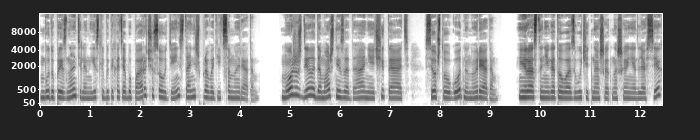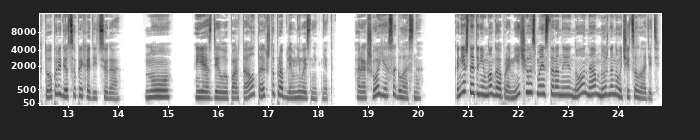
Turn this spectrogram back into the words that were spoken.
Буду признателен, если бы ты хотя бы пару часов в день станешь проводить со мной рядом. Можешь делать домашние задания, читать, все что угодно, но рядом. И раз ты не готова озвучить наши отношения для всех, то придется приходить сюда. Ну, я сделаю портал, так что проблем не возникнет. Хорошо, я согласна. Конечно, это немного опрометчиво с моей стороны, но нам нужно научиться ладить.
